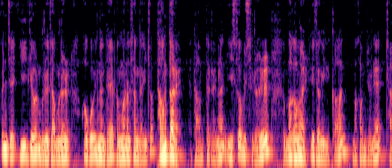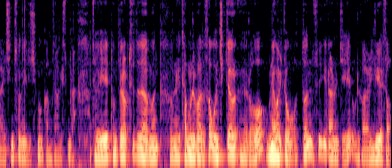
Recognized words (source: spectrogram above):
현재 2개월 무료 자문을 하고 있는데 100만 원 상당이죠. 다음 달에 다음 달에는 이 서비스를 마감할 예정이니까 마감 전에 잘 신청해 주시면 감사하겠습니다. 저희 돈벼락 투자자문의 자문을 받아서 원칙적으로 운영할 경우 어떤 수익이 나는지 우리가 알기 위해서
